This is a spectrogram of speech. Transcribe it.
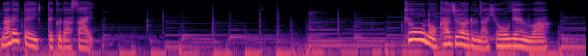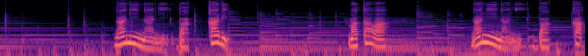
慣れていってください。今日のカジュアルな表現は何々ばっかりまたは何々ばっか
